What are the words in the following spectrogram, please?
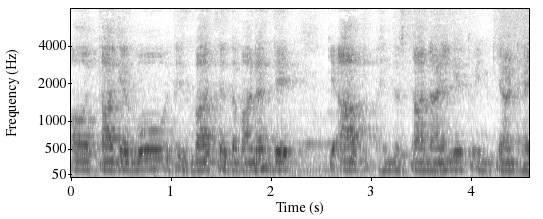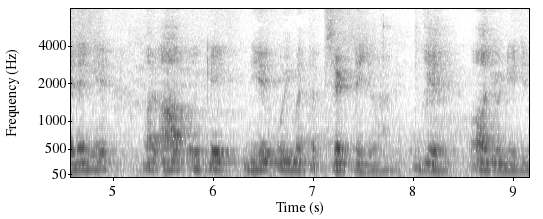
और ताकि वो इस बात से जमानत दे कि आप हिंदुस्तान आएँगे तो इनके यहाँ ठहरेंगे और आप उनके लिए कोई मतलब सेट नहीं होगा। ये ऑल यू नीड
